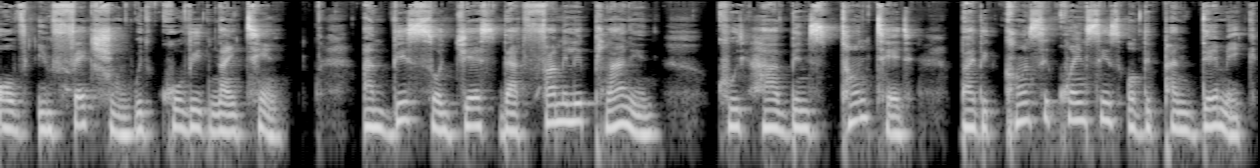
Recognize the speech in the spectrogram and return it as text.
of infection with COVID 19. And this suggests that family planning could have been stunted by the consequences of the pandemic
